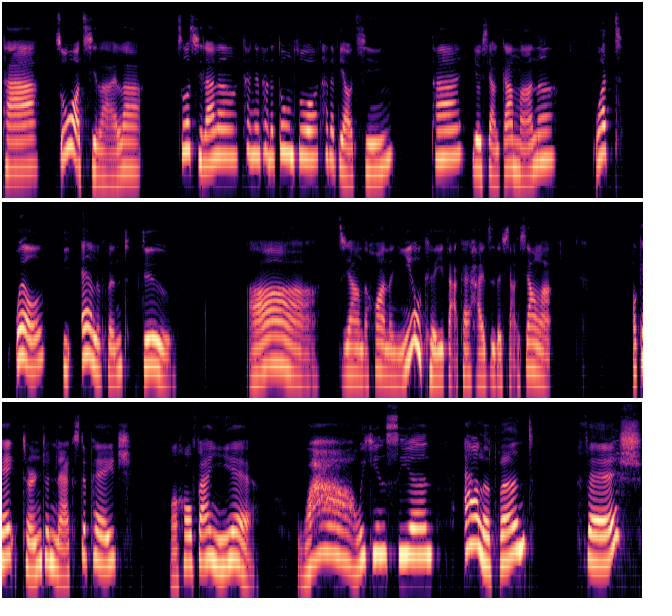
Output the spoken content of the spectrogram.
它坐起来了， 坐起来了。看看它的动作，它的表情，它又想干嘛呢？What will the elephant do？啊。这样的话呢，你又可以打开孩子的想象了。OK，turn to next page，往后翻一页。Wow，we can see an elephant, fish,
